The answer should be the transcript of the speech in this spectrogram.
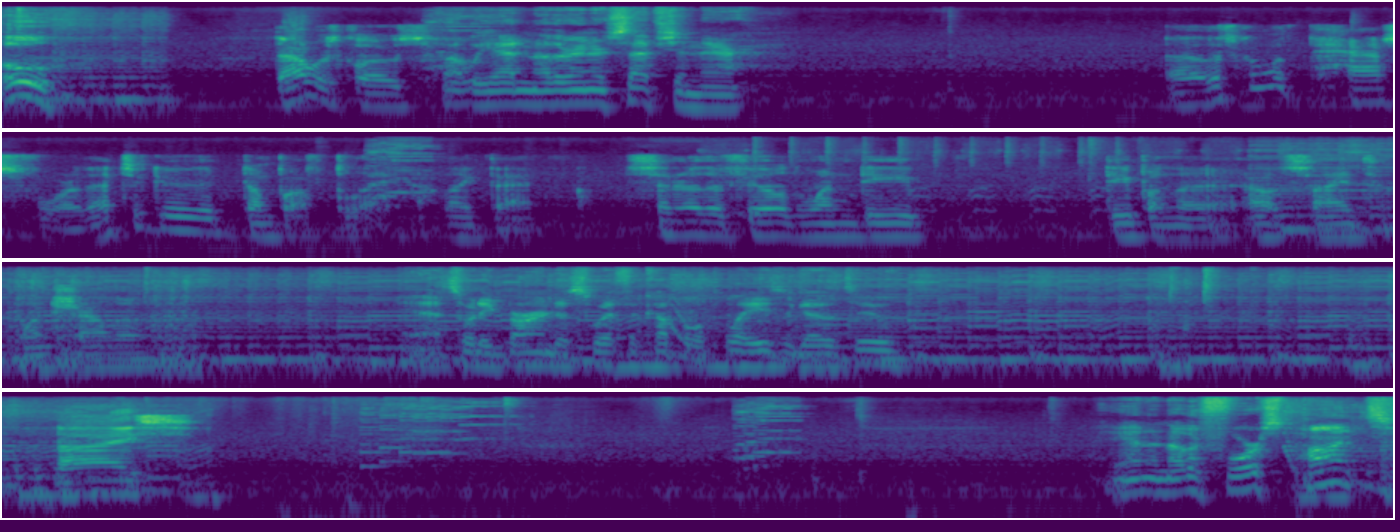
Oh, That was close. But we had another interception there. Uh, let's go with pass four. That's a good dump off play. I like that. Center of the field, one deep, deep on the outsides, and one shallow. Yeah, that's what he burned us with a couple of plays ago, too. Nice. And another forced punt.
